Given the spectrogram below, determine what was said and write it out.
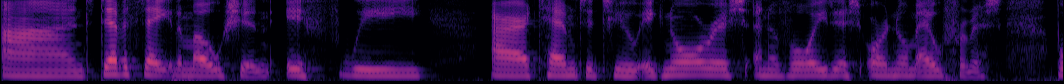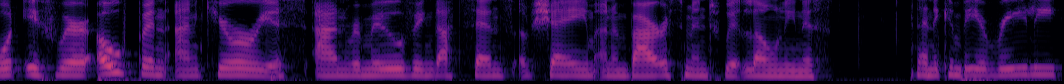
and devastating emotion if we are tempted to ignore it and avoid it or numb out from it. But if we're open and curious and removing that sense of shame and embarrassment with loneliness, then it can be a really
